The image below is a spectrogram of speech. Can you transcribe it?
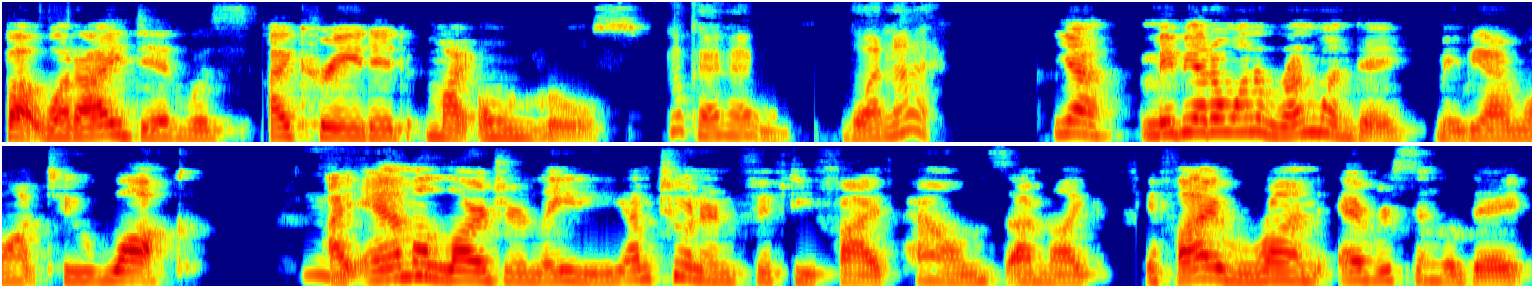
But what I did was I created my own rules. Okay. Hey, why not? Yeah, maybe I don't want to run one day. Maybe I want to walk. Hmm. I am a larger lady. I'm 255 pounds. I'm like, if I run every single day,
